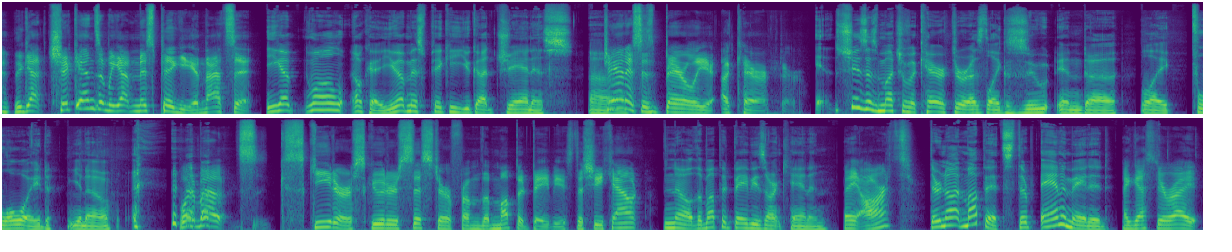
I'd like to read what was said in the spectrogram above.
We got chickens and we got Miss Piggy, and that's it. You got well, okay. You got Miss Piggy. You got Janice. Uh, Janice is barely a character. she's as much of a character as like Zoot and uh like Floyd. You know. What about S- Skeeter, Scooter's sister from the Muppet Babies? Does she count? No, the Muppet Babies aren't canon. They aren't? They're not Muppets. They're animated. I guess you're right.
